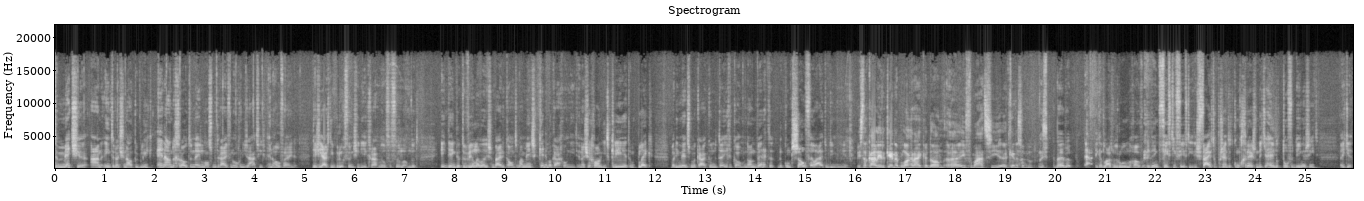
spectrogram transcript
te matchen aan een internationaal publiek en aan de grote Nederlandse bedrijven en organisaties en overheden. Dit is juist die brugfunctie die ik graag wil vervullen. Omdat ik denk dat de willen wel is aan beide kanten, maar mensen kennen elkaar gewoon niet. En als je gewoon iets creëert, een plek waar die mensen elkaar kunnen tegenkomen, dan werkt het. Er komt zoveel uit op die manier. Is elkaar leren kennen belangrijker dan eh, informatie, eh, kennis opdoen? Dus we hebben, ja, ik had laatst met Roel nog over. Ik denk 50-50. Dus 50% het congres, omdat je hele toffe dingen ziet. Weet je,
